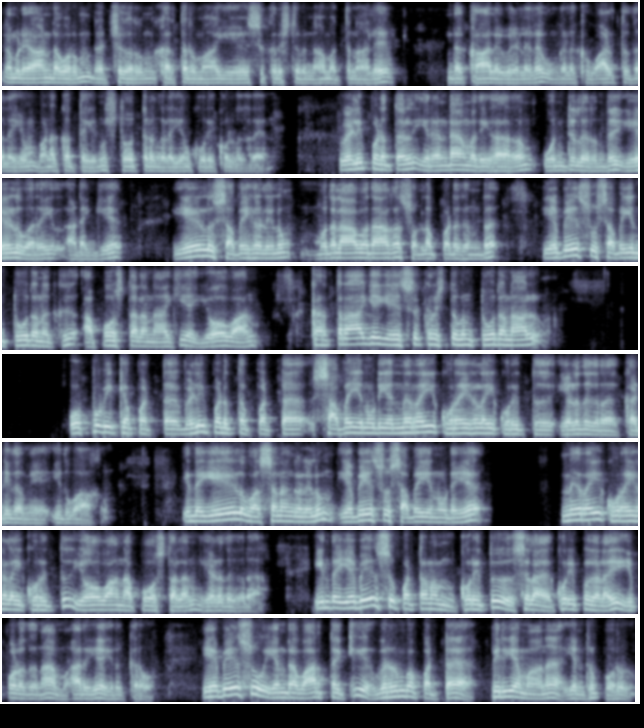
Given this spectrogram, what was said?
நம்முடைய ஆண்டவரும் ரட்சகரும் கர்த்தருமாகிய இயேசு கிறிஸ்துவின் நாமத்தினாலே இந்த கால வேளையில உங்களுக்கு வாழ்த்துதலையும் வணக்கத்தையும் ஸ்தோத்திரங்களையும் கூறிக்கொள்ளுகிறேன். வெளிப்படுத்தல் இரண்டாம் அதிகாரம் ஒன்றிலிருந்து ஏழு வரையில் அடங்கிய ஏழு சபைகளிலும் முதலாவதாக சொல்லப்படுகின்ற எபேசு சபையின் தூதனுக்கு அப்போஸ்தலனாகிய யோவான் கர்த்தராகிய இயேசு கிறிஸ்துவின் தூதனால் ஒப்புவிக்கப்பட்ட வெளிப்படுத்தப்பட்ட சபையினுடைய நிறை குறைகளை குறித்து எழுதுகிற கடிதமே இதுவாகும். இந்த ஏழு வசனங்களிலும் எபேசு சபையினுடைய நிறை குறைகளை குறித்து யோவான் அப்போஸ்தலன் எழுதுகிறார். இந்த எபேசு பட்டணம் குறித்து சில குறிப்புகளை இப்பொழுது நாம் அறிய இருக்கிறோம். எபேசு என்ற வார்த்தைக்கு விரும்பப்பட்ட பிரியமான என்று பொருள்.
